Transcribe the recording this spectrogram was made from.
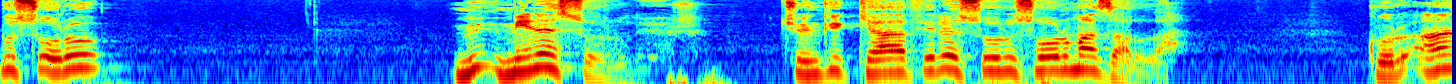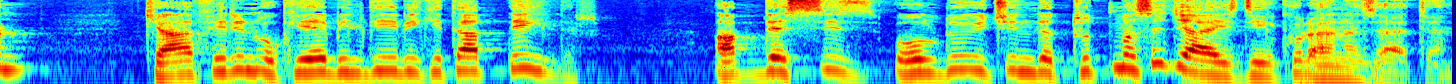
Bu soru mümine soruluyor. Çünkü kafire soru sormaz Allah. Kur'an kafirin okuyabildiği bir kitap değildir. Abdestsiz olduğu için de tutması caiz değil Kur'an'a zaten.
